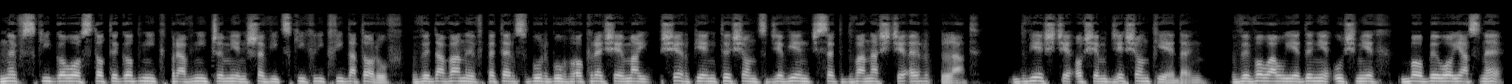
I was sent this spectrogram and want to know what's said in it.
Newski Gołos to tygodnik prawniczy mięszewickich likwidatorów, wydawany w Petersburgu w okresie maj-sierpień 1912 r. lat 281 wywołał jedynie uśmiech, bo było jasne,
